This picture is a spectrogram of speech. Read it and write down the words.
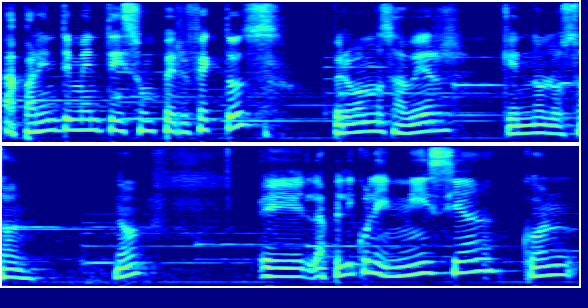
aparentemente son perfectos, pero vamos a ver que no lo son, ¿no? Eh, la película inicia con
